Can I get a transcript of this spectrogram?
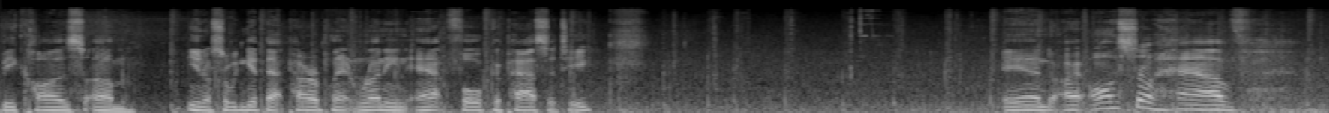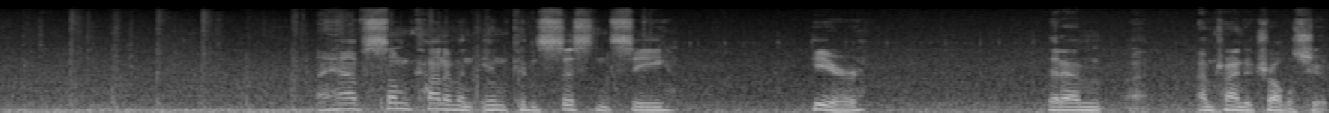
because, um, you know, so we can get that power plant running at full capacity. And I also have I have some kind of an inconsistency here that I'm I'm trying to troubleshoot.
